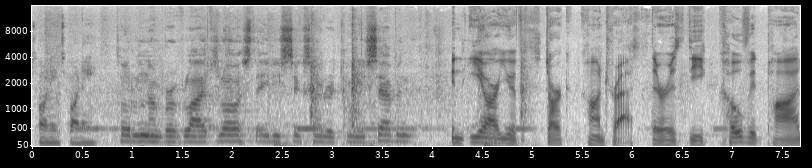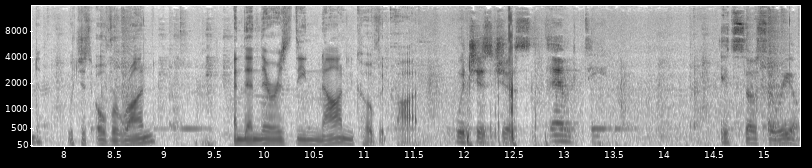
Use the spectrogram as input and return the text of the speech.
2020. Total number of lives lost 8,627. in the ER, you have a stark contrast. There is the COVID pod, which is overrun, and then there is the non COVID pod. Which is just empty. It's so surreal.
